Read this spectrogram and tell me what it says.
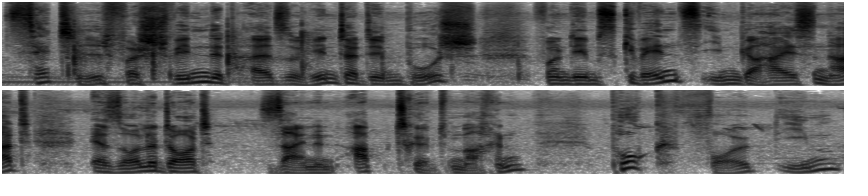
Zettel verschwindet also hinter dem Busch, von dem Squenz ihm geheißen hat, er solle dort seinen Abtritt machen. Puck folgt ihm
